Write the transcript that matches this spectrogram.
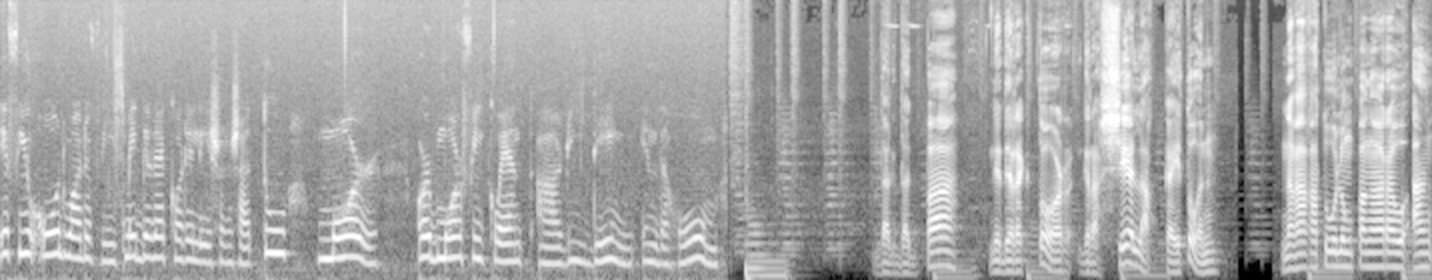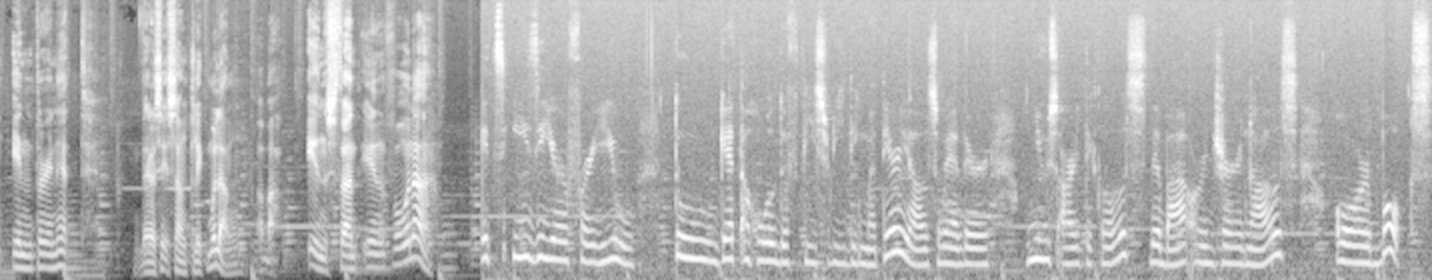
If you own one of these, may direct correlation siya to more or more frequent uh, reading in the home. Dagdag pa ni Direktor Graciela Caiton, nakakatulong pa nga raw ang internet. Dahil sa isang click mo lang, aba, instant info na. it's easier for you to get a hold of these reading materials, whether news articles, 'di ba, or journals, or books.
